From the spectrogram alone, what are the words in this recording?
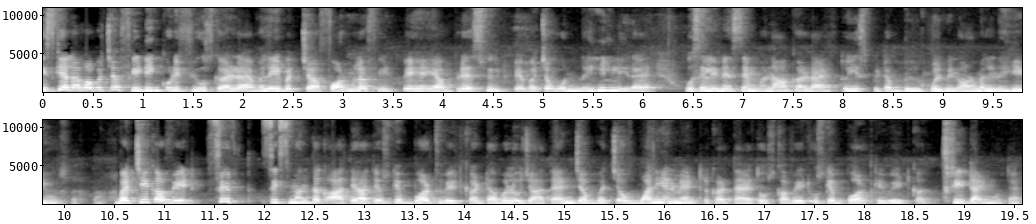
इसके अलावा बच्चा फीडिंग को रिफ्यूज़ कर रहा है, भले ही बच्चा फार्मूला फ़ीड पे है या ब्रेस्ट फ़ीड पे बच्चा वो नहीं ले रहा है, उसे लेने से मना कर रहा है तो ये स्पिटअप बिल्कुल भी नॉर्मल नहीं हो सकता। बच्चे का वेट फिफ्थ सिक्स मंथ तक आते आते उसके बर्थ वेट का डबल हो जाता है। एंड जब बच्चा वन ईयर में एंटर करता है तो उसका वेट उसके बर्थ के वेट का थ्री टाइम होता है।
